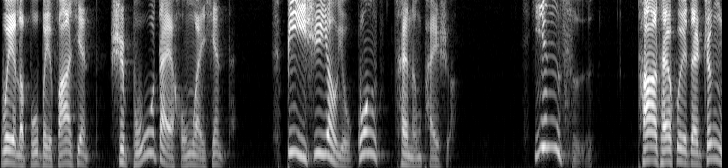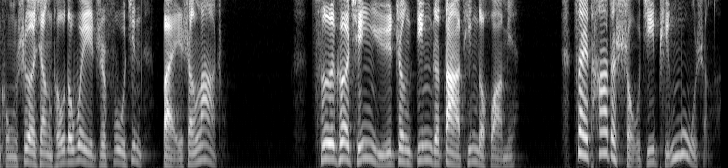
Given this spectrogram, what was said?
为了不被发现，是不带红外线的。必须要有光才能拍摄，因此，他才会在针孔摄像头的位置附近摆上蜡烛。此刻，秦宇正盯着大厅的画面，在他的手机屏幕上啊，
